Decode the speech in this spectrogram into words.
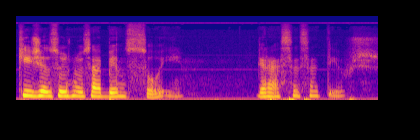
Que Jesus nos abençoe. Graças a Deus.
